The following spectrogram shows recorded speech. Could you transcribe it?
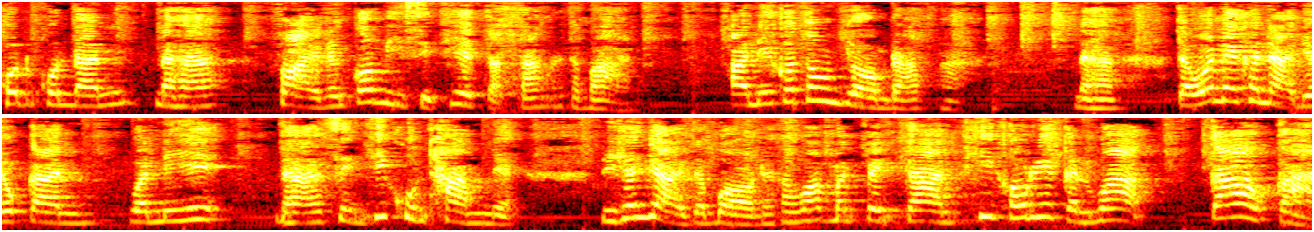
คนคนนั้นนะคะฝ่ายนั้นก็มีสิทธิ์ที่จะจัดตั้งรัฐบาล อันนี้ก็ต้องยอมรับค่ะนะคะแต่ว่าในขณะเดียวกันวันนี้นะคะสิ่งที่คุณทำเนี่ยดิฉันอยากจะบอกนะคะว่ามันเป็นการที่เขาเรียกกันว่าก้าวไก่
